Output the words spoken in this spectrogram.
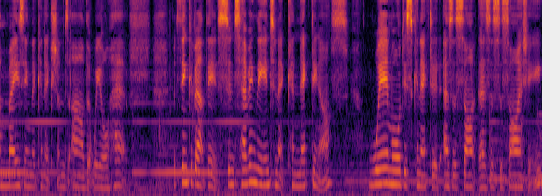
amazing the connections are that we all have. But think about this since having the internet connecting us, we're more disconnected as a, as a society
